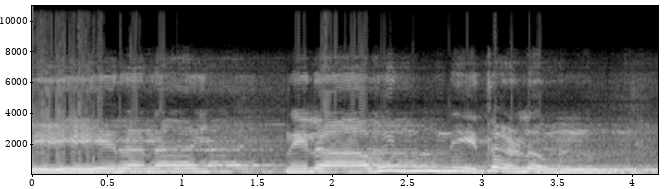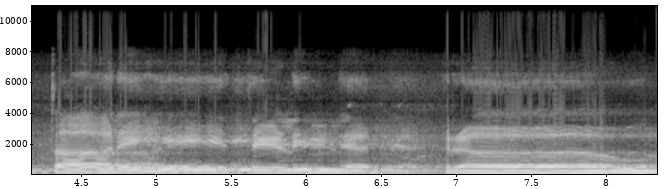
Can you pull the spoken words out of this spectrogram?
ഈറനായി നിലാവിൻ നിതളും താനേ തെളിഞ്ഞ രാവും.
